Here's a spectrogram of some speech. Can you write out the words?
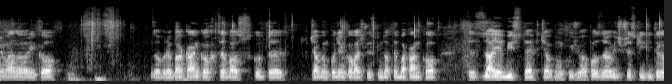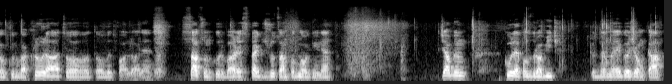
Siemano Riko. Dobre bakanko. Chcę was, kurde, chciałbym podziękować wszystkim za te bakanko. Jest zajebiste. Chciałbym kuźwa pozdrowić wszystkich i tego kurwa króla, co to wytwarza, nie? Szacun kurwa, respekt rzucam pod nogi, nie? Chciałbym kulę pozdrowić. Kurde mojego ziomka.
